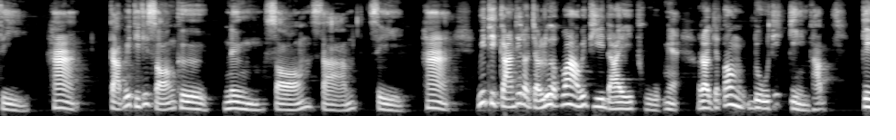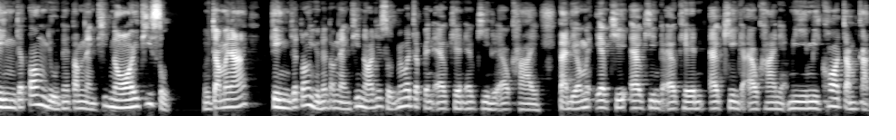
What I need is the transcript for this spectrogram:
4 5 กับวิธีที่ 2 คือ 1 2 3 4 5 วิธีการที่เราจะเลือกว่าวิธีใดถูกเนี่ย เราจะต้องดูที่กิ่งครับ กิ่งจะต้องอยู่ในตำแหน่งที่น้อยที่สุดหนูจำไว้นะกิ่งจะต้องอยู่ในตำแหน่งที่น้อยที่สุดไม่ว่าจะเป็นแอลเคนแอลคีนหรือแอลไคแต่เดี๋ยวแอลคีแอลคีนกับแอลเคนแอลคีนกับแอลไคเนี่ยมีมีข้อจำกัด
